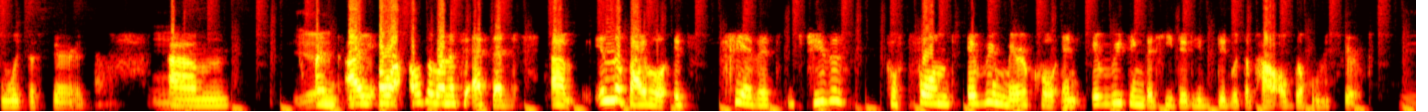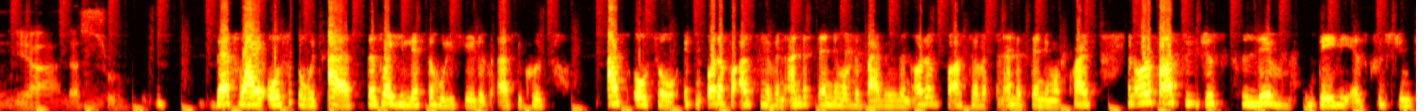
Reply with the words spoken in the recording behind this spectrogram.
with the Spirit. Um, Yeah. and I oh, I also wanted to add that um, in the Bible, it's clear that Jesus performed every miracle and everything that he did, he did with the power of the Holy Spirit. Yeah, that's true. That's why also with us, that's why he left the Holy Spirit with us because us also, in order for us to have an understanding of the Bible, in order for us to have an understanding of Christ, in order for us to just live daily as Christians,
